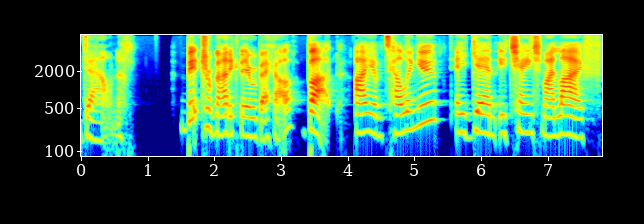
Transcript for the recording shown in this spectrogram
down. Bit dramatic there, Rebecca, but I am telling you, again, it changed my life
